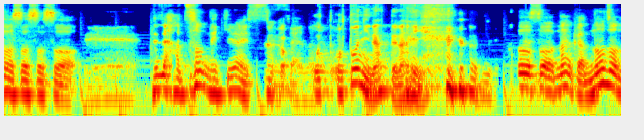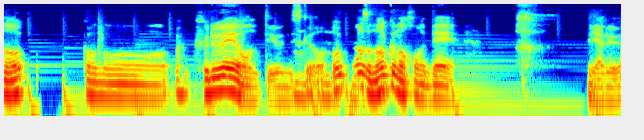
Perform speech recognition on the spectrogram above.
そうそうそうそう、え全然発音できないっすーなんかみたいな。お音になってない。そうそう、なんか喉の、この、震え音って言うんですけど、うんうんお喉の奥の方で、ってやる。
